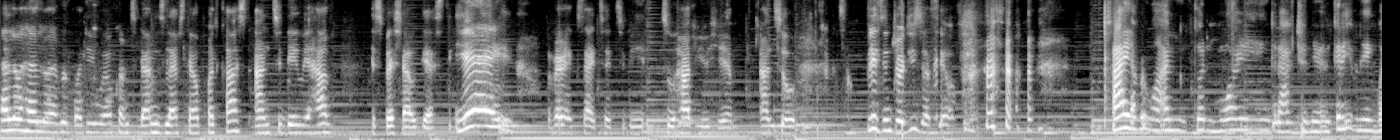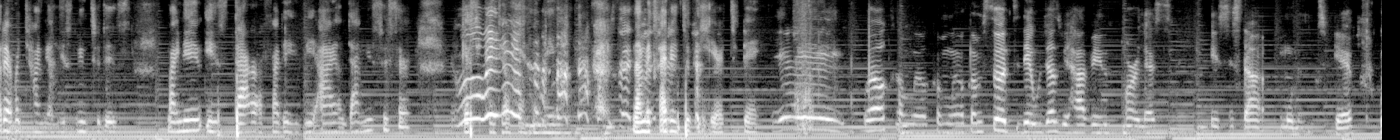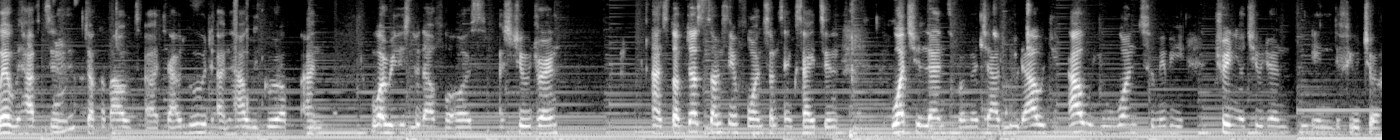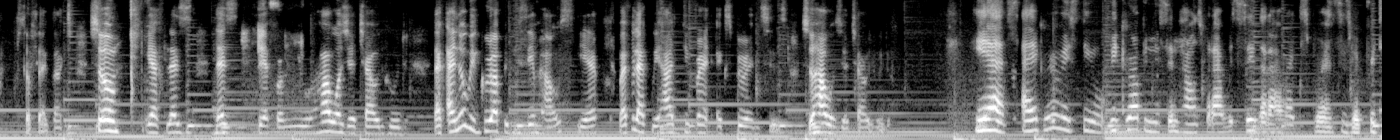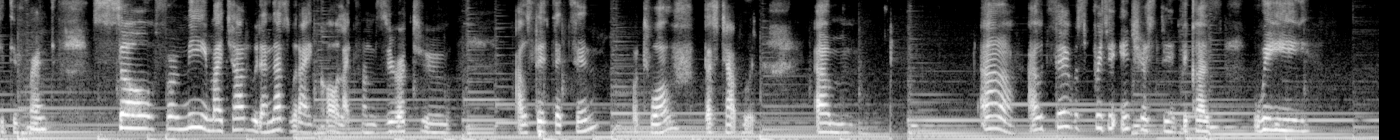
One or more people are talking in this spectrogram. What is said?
Hello, hello, everybody. Welcome to Dami's Lifestyle Podcast. And today we have a special guest. Yay! We're very excited to be to have you here. And so, please introduce yourself. Hi, everyone. Good morning, good afternoon, good evening, whatever time you're listening to this. My name is Dara Fadevi. I am Dami's sister. Guess you can tell from the name. And I'm excited to be here today. Yay! Welcome, welcome, welcome. So today we'll just be having more or less a sister moment, yeah, where we have to Yeah. talk about uh, childhood and how we grew up and what really stood out for us as children and stuff. Just something fun, something exciting. What you learned from your childhood, how would you how would you want to maybe train your children in the future, stuff like that. So yes, let's let's hear from you. How was your childhood? Like I know we grew up in the same house, yeah, but I feel like we had different experiences. So how was your childhood? Yes, I agree with you. We grew up in the same house, but I would say that our experiences were pretty different. So for me, my childhood, and that's what I call like from zero to, I would say 13 or 12, that's childhood. Um, ah, I would say it was pretty interesting because we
